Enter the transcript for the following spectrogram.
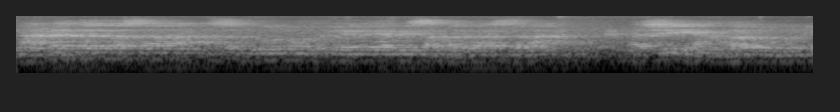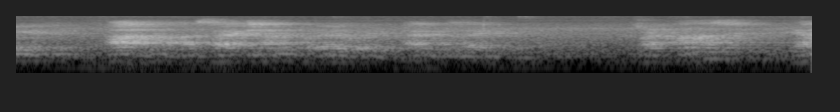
नाटक करत असताना असं पूर्ण भरलेलं यावेळी करत असताना अशी अंगावर मुली हा आज काय छान प्रयोग होईल काय मजा येईल. पण आज ह्या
